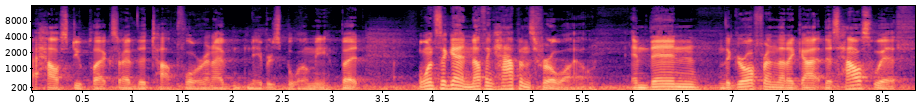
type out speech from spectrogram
a house duplex. So I have the top floor and I have neighbors below me, but once again, nothing happens for a while. And then the girlfriend that I got this house with,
